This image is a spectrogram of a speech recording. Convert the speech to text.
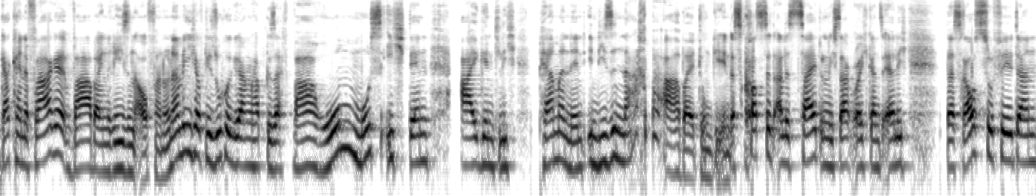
Gar keine Frage, war aber ein Riesenaufwand. Und dann bin ich auf die Suche gegangen und habe gesagt, warum muss ich denn eigentlich permanent in diese Nachbearbeitung gehen? Das kostet alles Zeit und ich sage euch ganz ehrlich, das rauszufiltern,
